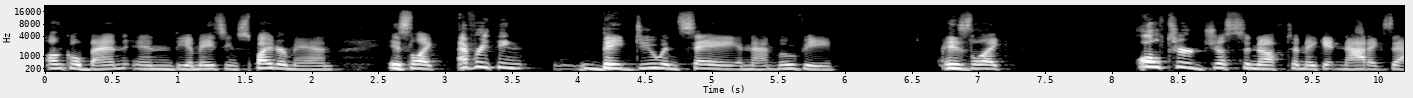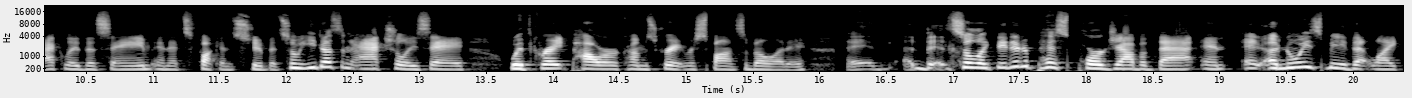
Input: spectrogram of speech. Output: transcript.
uncle ben and the amazing spider-man is like everything they do and say in that movie is like altered just enough to make it not exactly the same and it's fucking stupid. So he doesn't actually say with great power comes great responsibility. Eh, so like they did a piss poor job of that and it annoys me that like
